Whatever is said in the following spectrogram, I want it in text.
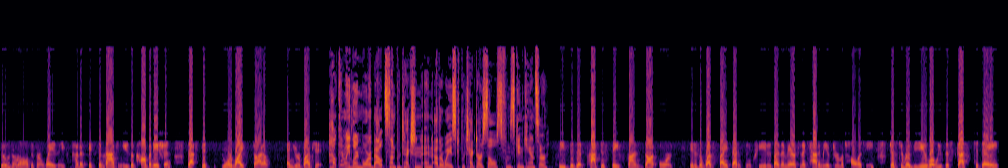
Those are all different ways, and you can kind of mix and match and use a combination that fits your lifestyle and your budget. How can we learn more about sun protection and other ways to protect ourselves from skin cancer? Please visit practicesafesun.org. It is a website that has been created by the American Academy of Dermatology just to review what we've discussed today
